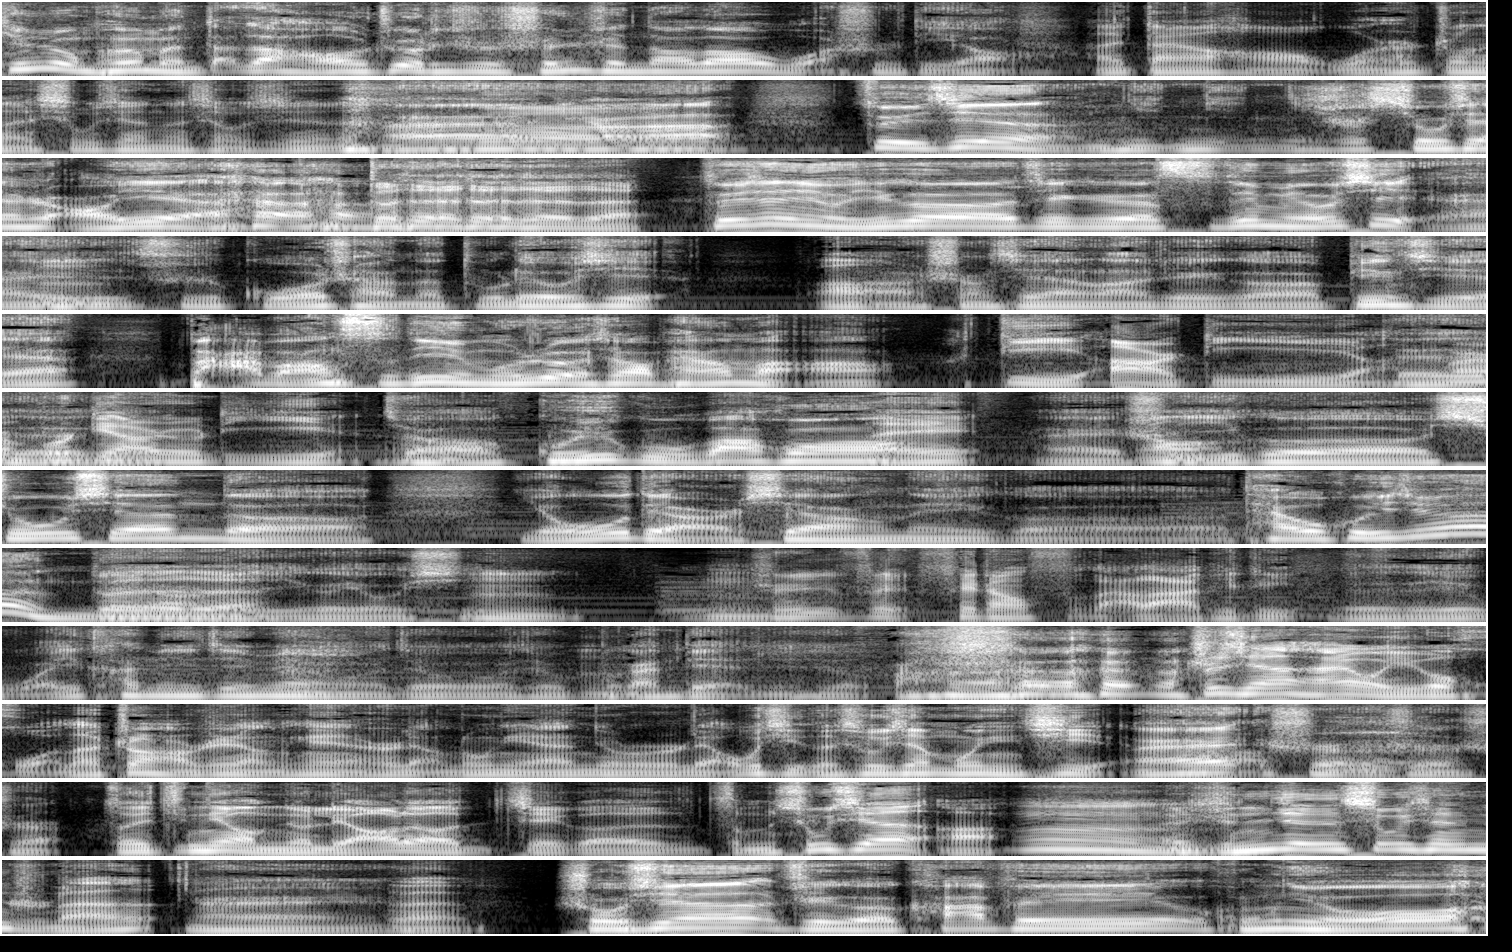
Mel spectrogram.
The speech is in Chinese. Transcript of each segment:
听众朋友们，大家好，这里是神神叨叨，我是迪奥。哎，大家好，我是正在修仙的小新。哎，你看看，最近你你你是修仙是熬夜？对对对对对，最近有一个这个 Steam 游戏，哎，是国产的独立游戏啊，上线了这个，并且霸榜 Steam 热销排行榜。第二第一啊，反正不是第二就是第一，叫《鬼谷八荒》。哎哎，是一个修仙的，有点像那个《太后会卷》那样的一个游戏。嗯嗯，是非非常复杂的 RPG。对对，我一看那个界面，我就我就不敢点进去了。之前还有一个火的，正好这两天也是两周年，就是了不起的修仙模拟器。哎，是是是。所以今天我们就聊聊这个怎么修仙啊？嗯，人间修仙指南。哎，对。首先，这个咖啡红牛，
